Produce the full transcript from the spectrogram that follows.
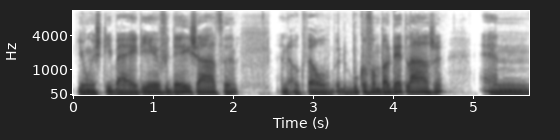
jongens die bij de JOVD zaten en ook wel de boeken van Baudet lazen. En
